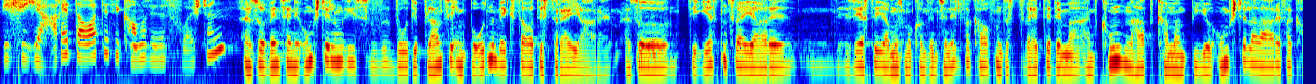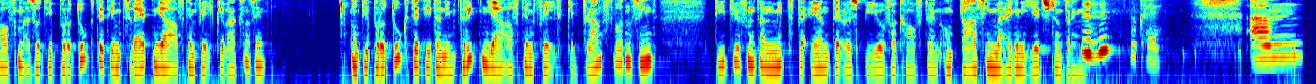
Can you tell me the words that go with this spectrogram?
Wie viele Jahre dauert das? Wie kann man sich das vorstellen? Also wenn es eine Umstellung ist, wo die Pflanze im Boden wächst, dauert es drei Jahre. Also mhm. die ersten zwei Jahre, das erste Jahr muss man konventionell verkaufen. Das zweite, wenn man einen Kunden hat, kann man Bio-Umstellerware verkaufen. Also die Produkte, die im zweiten Jahr auf dem Feld gewachsen sind und die Produkte, die dann im dritten Jahr auf dem Feld gepflanzt worden sind, die dürfen dann mit der Ernte als Bio verkauft werden. Und da sind wir eigentlich jetzt schon drin. Mhm, okay. Ähm,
